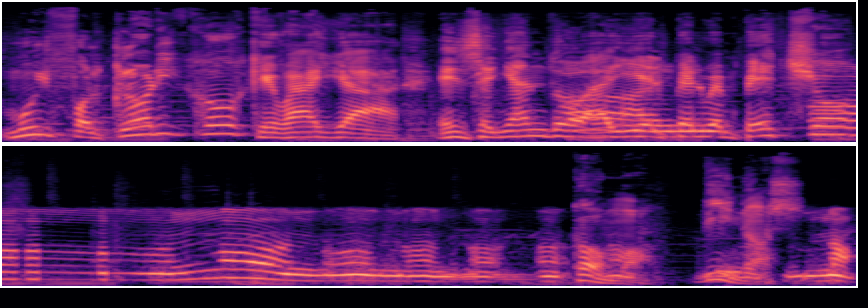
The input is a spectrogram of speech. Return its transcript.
muy folclórico? ¿Que vaya enseñando ahí el pelo en pecho? No, no, no, no, no. ¿Cómo? Dinos. No.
